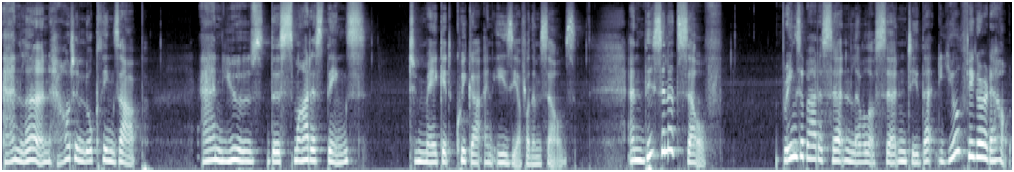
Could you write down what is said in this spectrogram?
and learn how to look things up and use the smartest things to make it quicker and easier for themselves. And this in itself brings about a certain level of certainty that you'll figure it out.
